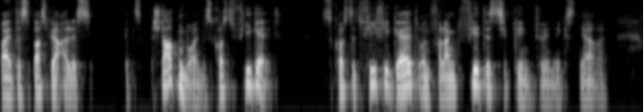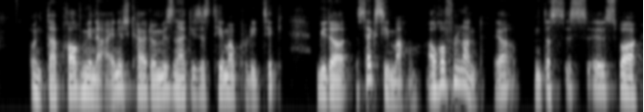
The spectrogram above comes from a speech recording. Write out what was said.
Weil das, was wir alles jetzt starten wollen, das kostet viel Geld. Es kostet viel, viel Geld und verlangt viel Disziplin für die nächsten Jahre. Und da brauchen wir eine Einigkeit und müssen halt dieses Thema Politik wieder sexy machen, auch auf dem Land. Ja, und das ist, zwar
